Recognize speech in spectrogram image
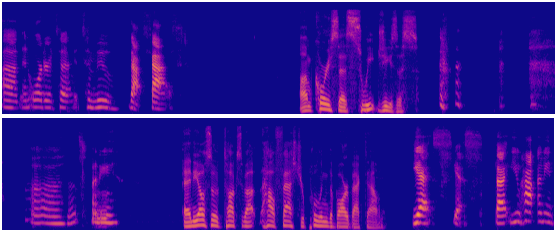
um, in order to to move that fast. Um, Corey says, sweet Jesus. Uh, that's funny. And he also talks about how fast you're pulling the bar back down. Yes, yes. That you have. I mean,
